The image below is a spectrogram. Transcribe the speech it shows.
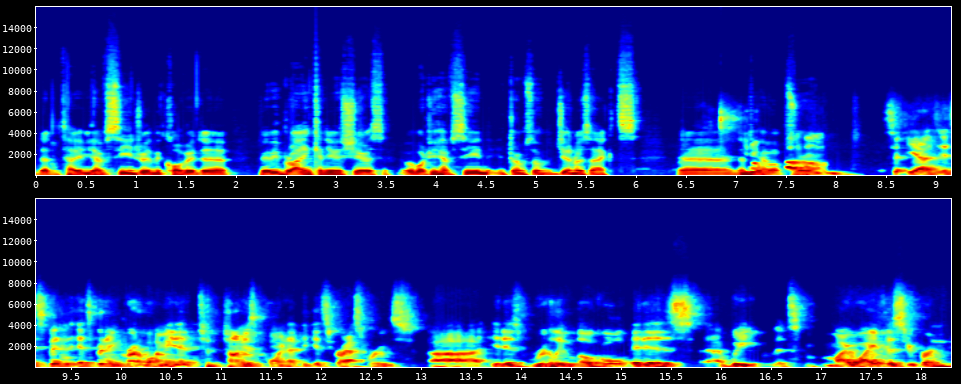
that mm-hmm. you have seen during the COVID. Uh, maybe, Brian, can you share what you have seen in terms of generous acts uh, that you, know, you have observed? Um, so, yeah, it's been it's been incredible. I mean, to Tonja's point, I think it's grassroots. Uh, it is really local. It is uh, we. It's my wife has super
